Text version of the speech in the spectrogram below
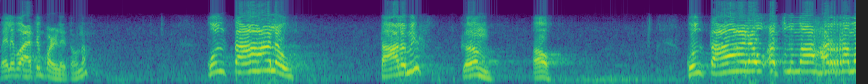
پہلے وہ آیتیں پڑھ لیتا ہوں نا۔ کل تالو تالو مس کم آؤ۔ کل تالو اتل ما حرم۔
